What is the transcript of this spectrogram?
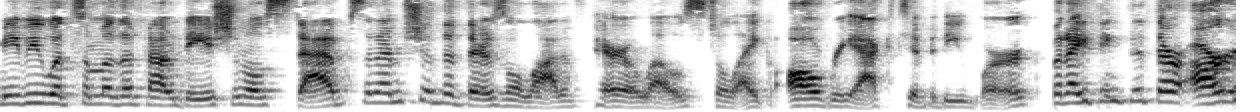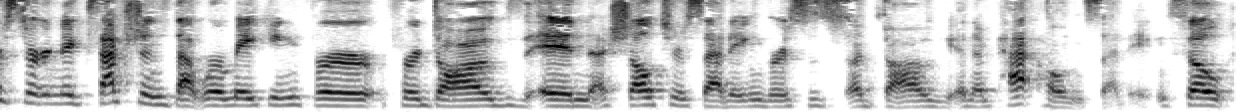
maybe what some of the foundational steps? And I'm sure that there's a lot of parallels to like all reactivity work, but I think that there are certain exceptions that we're making for for dogs in a shelter setting versus a dog in a pet home setting. So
